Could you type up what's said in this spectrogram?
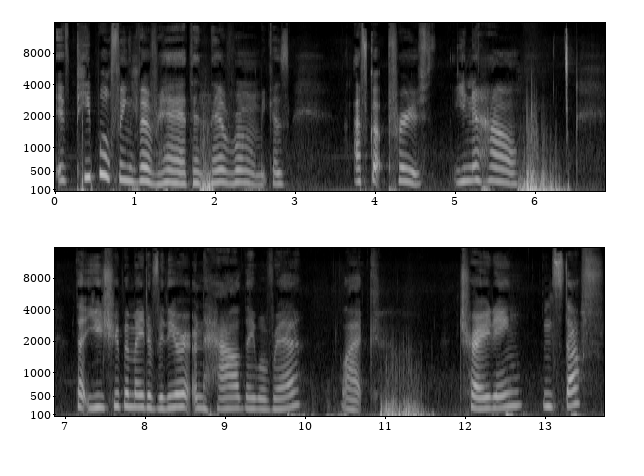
If people think they're rare, then they're wrong because I've got proof. You know how that YouTuber made a video on how they were rare? Like trading and stuff?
